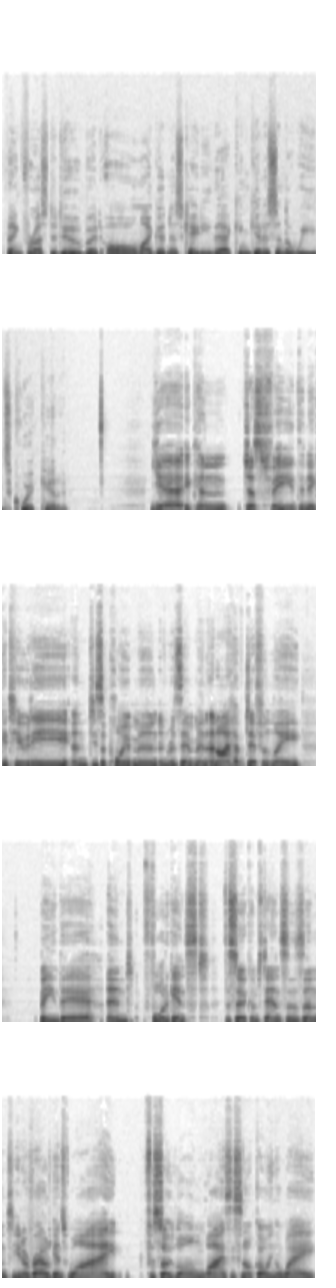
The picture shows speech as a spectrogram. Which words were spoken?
thing for us to do, but oh my goodness, Katie, that can get us in the weeds quick, can it? Yeah, it can just feed the negativity and disappointment and resentment. And I have definitely been there and fought against the circumstances and, you know, railed against why for so long, why is this not going away?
